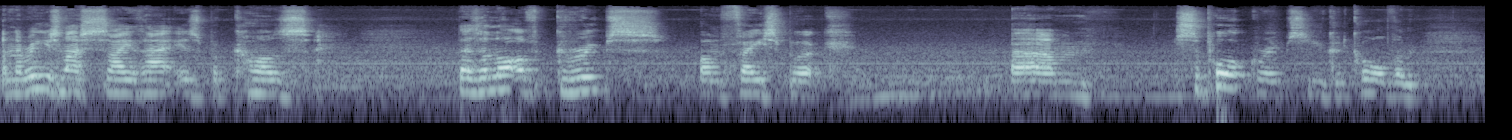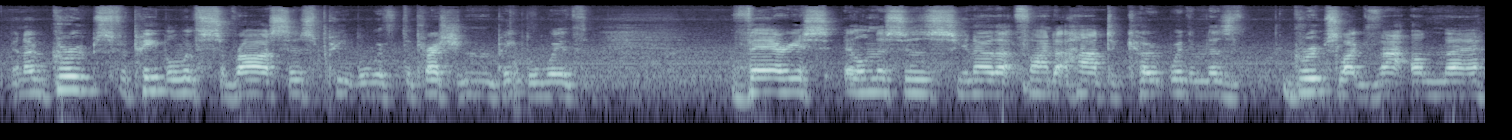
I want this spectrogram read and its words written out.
And the reason I say that is because there's a lot of groups on Facebook, um, support groups you could call them. You know, groups for people with psoriasis, people with depression, people with various illnesses, you know, that find it hard to cope with them. There's groups like that on there.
